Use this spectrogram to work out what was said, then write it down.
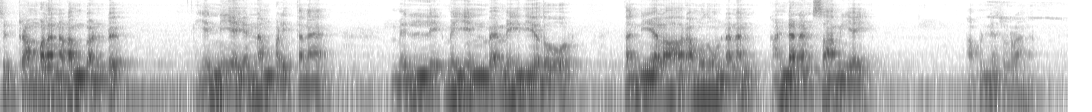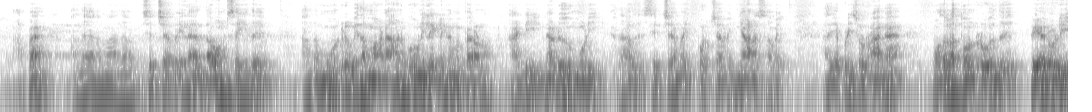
சிற்றம்பல நடம் கண்டு எண்ணிய எண்ணம் பழித்தன. மெல்லி மெய்யின்ப மெய்தியதோர் தன்னியலார் அமுது உண்டனன் கண்டனன் சாமியை. அப்படின்னு சொல்கிறாங்க அப்போ அந்த நம்ம அந்த சிற்றபையில் தவம் செய்து அந்த மூன்று விதமான அனுபவ நிலைகளையும் நம்ம பெறணும். அடி நடு முடி அதாவது சிற்சபை பொற்சபை ஞான சபை அது எப்படி சொல்கிறாங்க முதல்ல தோன்றுவது பேரொளி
